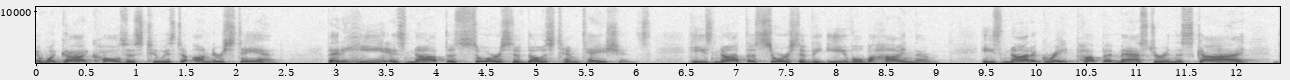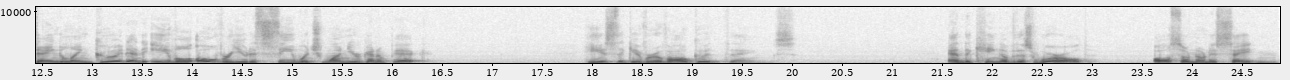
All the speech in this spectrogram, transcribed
And what God calls us to is to understand that He is not the source of those temptations. He's not the source of the evil behind them. He's not a great puppet master in the sky dangling good and evil over you to see which one you're going to pick. He is the giver of all good things. And the king of this world, also known as Satan,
